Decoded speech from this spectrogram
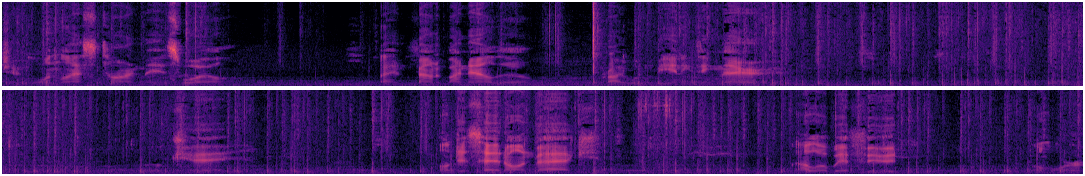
Check one last time, may as well. If I hadn't found it by now, though, probably wouldn't be anything there. Okay. I'll just head on back. A little bit of food. A little more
